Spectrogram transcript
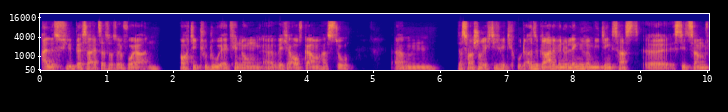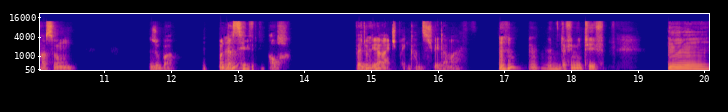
alles viel besser als das, was wir vorher hatten auch die To-Do-Erkennung, äh, welche Aufgaben hast du. Ähm, das war schon richtig, richtig gut. Also gerade wenn du längere Meetings hast, äh, ist die Zusammenfassung super. Und mhm. das hilft auch, wenn du mhm. wieder reinspringen kannst später mal. Mhm. definitiv. Mm,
